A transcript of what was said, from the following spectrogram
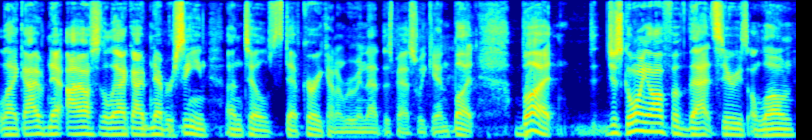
like I've ne- I honestly like I've never seen until Steph Curry kind of ruined that this past weekend. But but just going off of that series alone,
